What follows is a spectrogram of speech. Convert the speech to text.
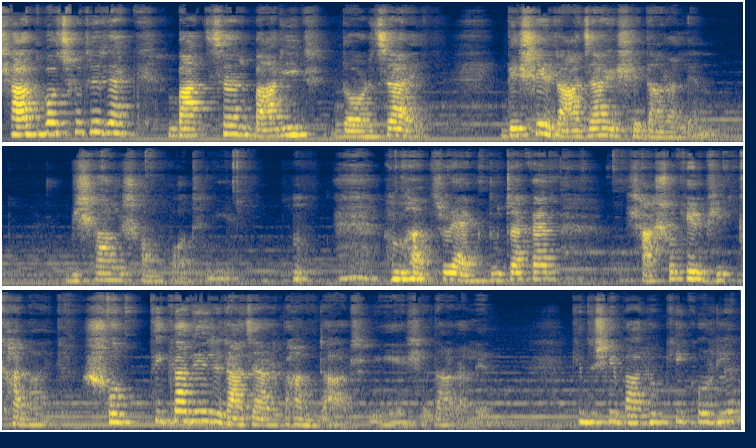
সাত বছরের এক বাচ্চার বাড়ির দরজায় দেশের রাজা এসে দাঁড়ালেন। বিশাল সম্পদ নিয়ে। মাত্র এক দু টাকার শাসকের ভিক্ষা নয়, সত্যিকারের রাজার ভাণ্ডার নিয়ে এসে দাঁড়ালেন। কিন্তু সেই বালক কি করলেন?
